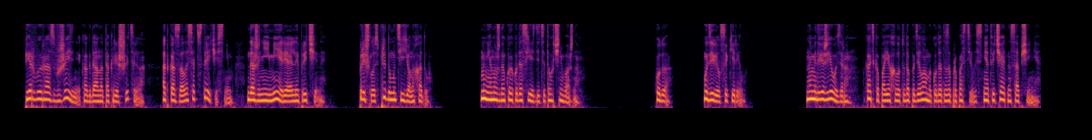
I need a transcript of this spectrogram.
первый раз в жизни, когда она так решительно отказалась от встречи с ним, даже не имея реальной причины. Пришлось придумать ее на ходу. «Мне нужно кое-куда съездить, это очень важно». «Куда?» — удивился Кирилл. «На Медвежье озеро. Катька поехала туда по делам и куда-то запропастилась, не отвечает на сообщения.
